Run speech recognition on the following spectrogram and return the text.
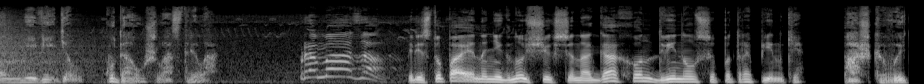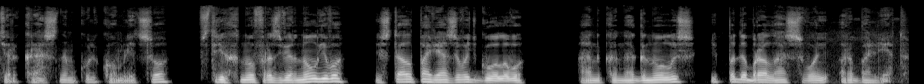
Он не видел, куда ушла стрела. Промазал! Переступая на негнущихся ногах, он двинулся по тропинке. Пашка вытер красным кульком лицо, встряхнув, развернул его и стал повязывать голову. Анка нагнулась и подобрала свой арбалет.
